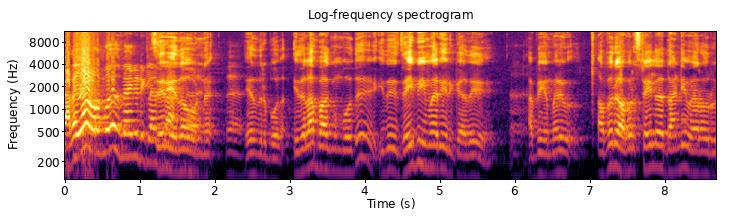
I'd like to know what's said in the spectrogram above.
கதையா வரும்போது அது மேக்னெட்டிக் கிளாஸ் சரி ஏதோ ஒண்ணு. இருந்துட்டு போகுது இதெல்லாம் பார்க்கும்போது இது ஜெய்பி மாதிரி இருக்காது. அப்படிங்கிற மாதிரி அவர் அவர் ஸ்டைலை தாண்டி வேற ஒரு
